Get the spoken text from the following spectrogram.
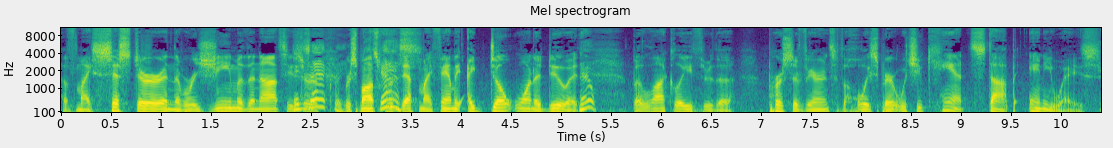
of my sister and the regime of the Nazis Exactly. are responsible for the death of my family. I don't want to do it. No. But luckily, through the perseverance of the Holy Spirit, which you can't stop anyways,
